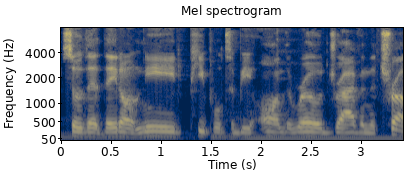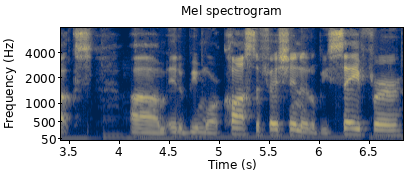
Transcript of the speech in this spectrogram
so that they don't need people to be on the road driving the trucks Um, it'll be more cost efficient. It'll be safer.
